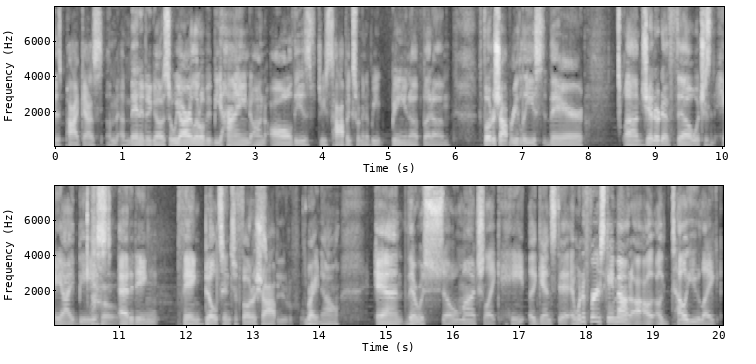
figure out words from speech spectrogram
this podcast a, a minute ago. So we are a little bit behind on all these these topics we're going to be bringing up. But um, Photoshop released their um, generative fill, which is an AI based Oh. editing thing built into Photoshop beautiful. right now. And there was so much like hate against it. And when it first came out, I- I'll, I'll tell you, like,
